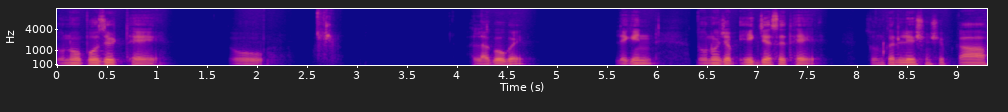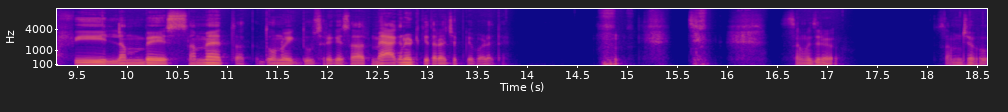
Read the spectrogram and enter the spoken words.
दोनों अपोजिट थे तो अलग हो गए। लेकिन दोनों जब एक जैसे थे तो उनका रिलेशनशिप काफ़ी लंबे समय तक दोनों एक दूसरे के साथ मैग्नेट की तरह चिपके पड़े थे। समझ रहे हो? समझो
